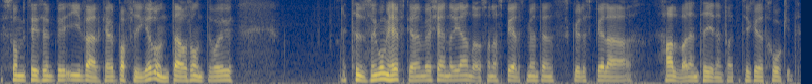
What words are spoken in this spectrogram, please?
Som till exempel i Världkall, bara flyga runt där och sånt. Det var ju tusen gånger häftigare än vad jag känner i andra sådana spel som jag inte ens skulle spela halva den tiden för att jag tycker det är tråkigt.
